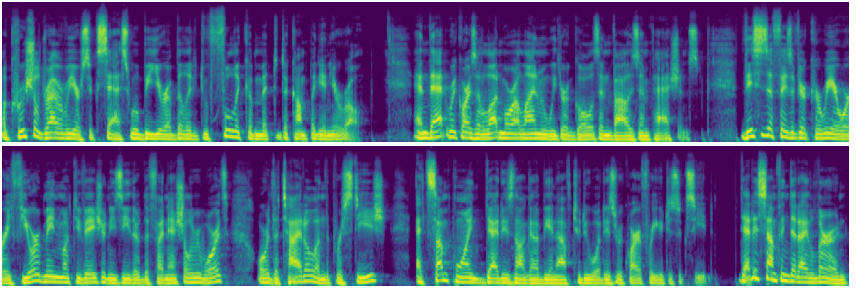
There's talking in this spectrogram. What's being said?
A crucial driver of your success will be your ability to fully commit to the company and your role. And that requires a lot more alignment with your goals and values and passions. This is a phase of your career where if your main motivation is either the financial rewards or the title and the prestige, at some point that is not going to be enough to do what is required for you to succeed. That is something that I learned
